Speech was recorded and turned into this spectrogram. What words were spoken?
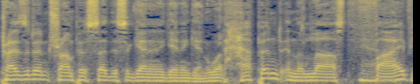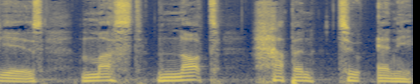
President Trump has said this again and again and again. What happened in the last yeah. five years must not happen to any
